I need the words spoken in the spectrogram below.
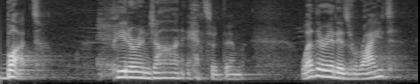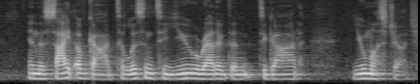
But Peter and John answered them, whether it is right in the sight of God to listen to you rather than to God, you must judge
